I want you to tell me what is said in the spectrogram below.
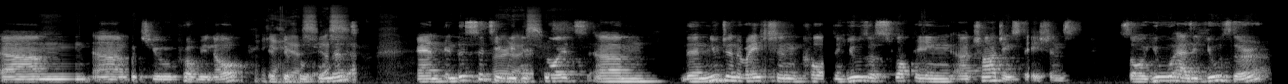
um, uh, which you probably know if you're yes, from Finland. Yes. And in this city, Very we nice. deployed um, the new generation called the user swapping uh, charging stations. So you, as a user,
